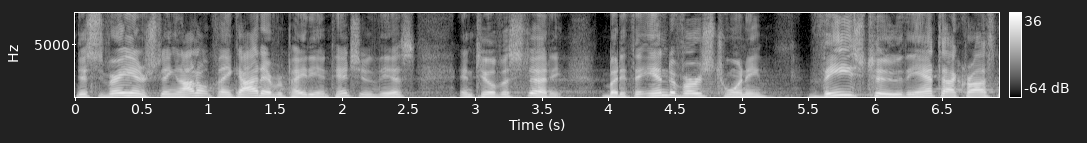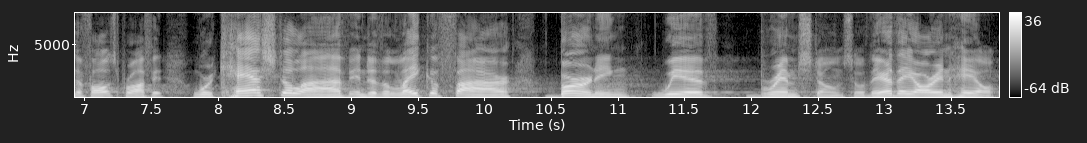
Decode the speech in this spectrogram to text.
This is very interesting, and I don't think I'd ever paid any attention to this until the study. But at the end of verse 20, these two, the Antichrist and the false prophet, were cast alive into the lake of fire, burning with brimstone. So there they are in hell.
